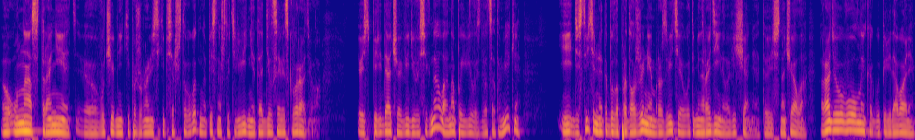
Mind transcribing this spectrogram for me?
Э, у нас в стране э, в учебнике по журналистике 56 года написано, что телевидение — это отдел советского радио. То есть передача видеосигнала, она появилась в 20 веке, и действительно это было продолжением развития вот именно радийного вещания. То есть сначала радиоволны как бы передавали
